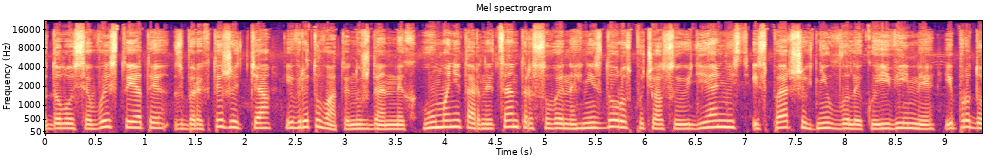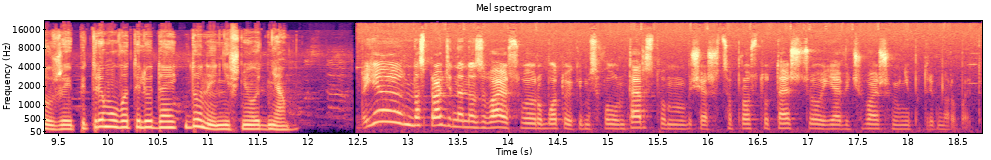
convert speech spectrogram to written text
вдалося вистояти, зберегти життя і врятувати нужденних. Гуманітарний центр Совине гніздо розпочав свою діяльність із перших днів Великої війни і продовжує підтримувати людей до нинішнього дня. Я насправді не називаю свою роботу якимось волонтерством, ще що це просто те, що я відчуваю, що мені потрібно робити.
